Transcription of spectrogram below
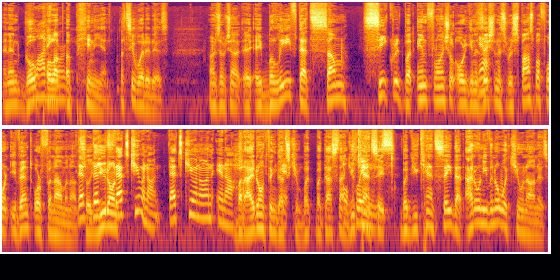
and then go Plotting pull up or- opinion. Let's see what it is. A, a belief that some secret but influential organization is responsible for an event or phenomenon. that, so that's, you don't. that's QAnon. That's QAnon in a. But I don't think that's Q. But but that's not. Oh, you can't say. please. But you can't say that. I don't even know what QAnon is.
